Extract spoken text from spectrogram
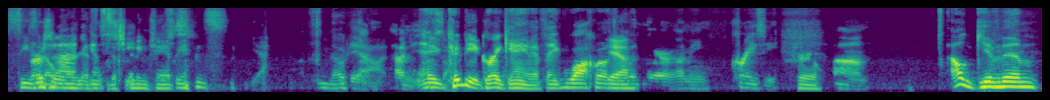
season Thursday night against, against the defending Chiefs. champions. yeah, no Yeah, shot. I mean, it could be a great game if they walk away with Yeah. the win there. I mean, crazy. True. Um, I'll give them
